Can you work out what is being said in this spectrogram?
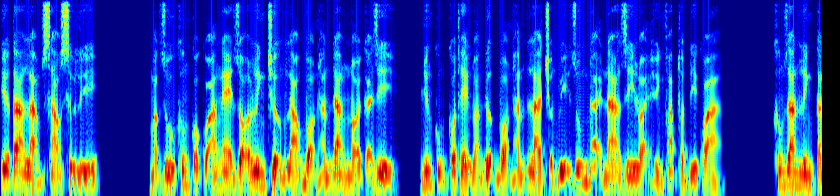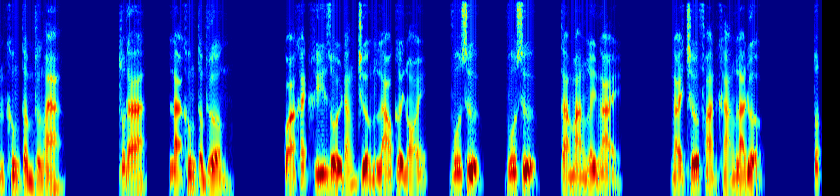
kia ta làm sao xử lý? Mặc dù không có quá nghe rõ linh trưởng lão bọn hắn đang nói cái gì, nhưng cũng có thể đoán được bọn hắn là chuẩn bị dùng đại na di loại hình pháp thuật đi qua. Không gian linh căn không tầm thường a. Tốt a, là không tầm thường. Quá khách khí rồi đằng trưởng lão cười nói, vô sự vô sự, ta mang lấy ngài. Ngài chớ phản kháng là được. Tốt,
